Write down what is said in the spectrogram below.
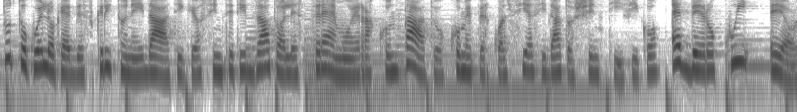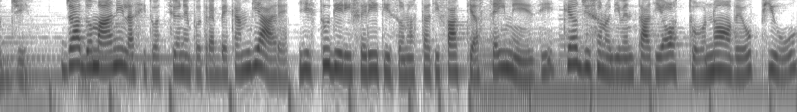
Tutto quello che è descritto nei dati che ho sintetizzato all'estremo e raccontato come per qualsiasi dato scientifico è vero qui e oggi. Già domani la situazione potrebbe cambiare. Gli studi riferiti sono stati fatti a sei mesi, che oggi sono diventati otto nove o più.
